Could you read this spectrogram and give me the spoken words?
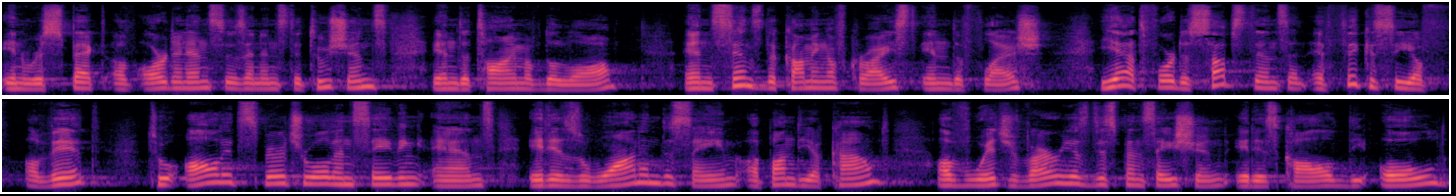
in respect of ordinances and institutions in the time of the law, and since the coming of Christ in the flesh, yet for the substance and efficacy of, of it, to all its spiritual and saving ends, it is one and the same, upon the account of which various dispensation it is called the Old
